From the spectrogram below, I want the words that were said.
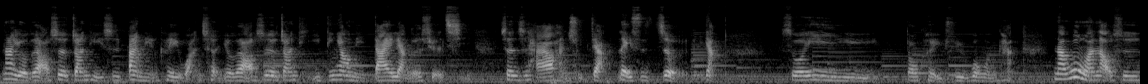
那有的老师的专题是半年可以完成，有的老师的专题一定要你待两个学期，甚至还要寒暑假，类似这样。所以都可以去问问看。那问完老师，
